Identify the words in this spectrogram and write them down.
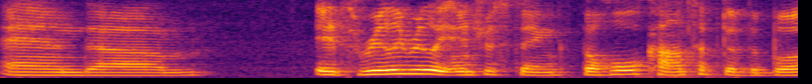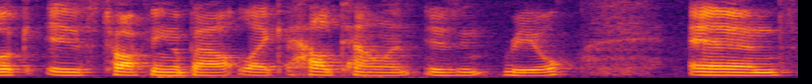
And um it's really really interesting. The whole concept of the book is talking about like how talent isn't real and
